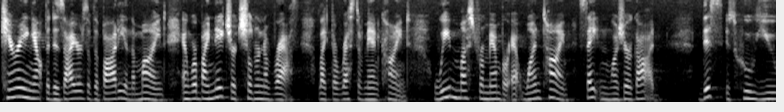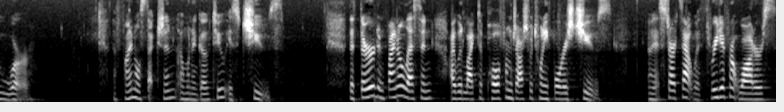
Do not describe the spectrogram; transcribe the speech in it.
carrying out the desires of the body and the mind, and were by nature children of wrath, like the rest of mankind. We must remember at one time Satan was your God. This is who you were. The final section I want to go to is choose. The third and final lesson I would like to pull from Joshua 24 is choose. And it starts out with three different waters,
